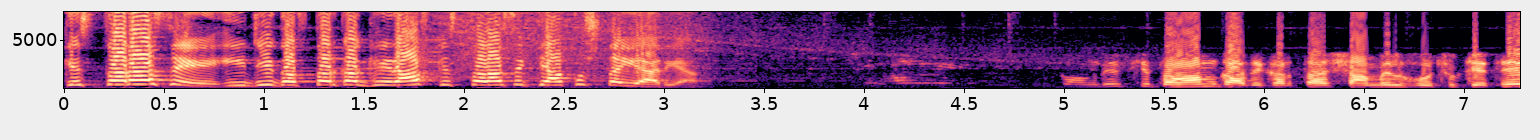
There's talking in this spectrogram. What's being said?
किस तरह से ईडी दफ्तर का घेराव, किस तरह से क्या कुछ तैयारियाँ? कांग्रेस के तमाम कार्यकर्ता शामिल हो चुके थे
